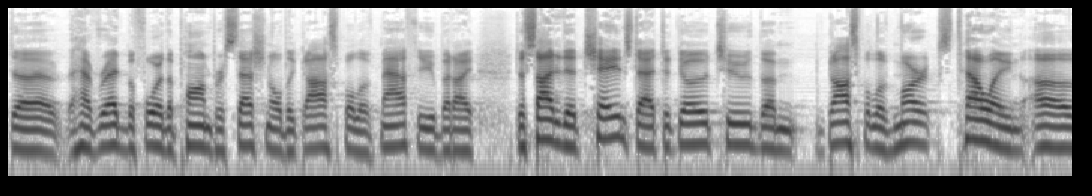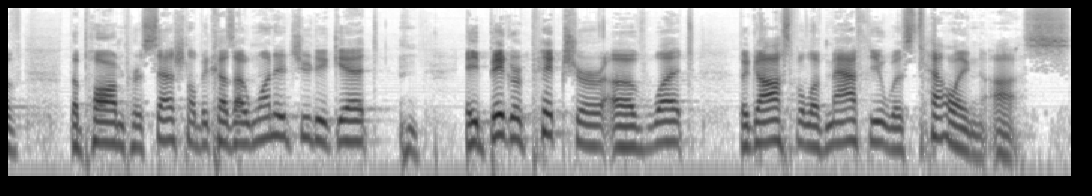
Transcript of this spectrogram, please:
to uh, have read before the Palm Processional the Gospel of Matthew, but I decided to change that to go to the Gospel of Mark's telling of the Palm Processional because I wanted you to get a bigger picture of what the Gospel of Matthew was telling us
